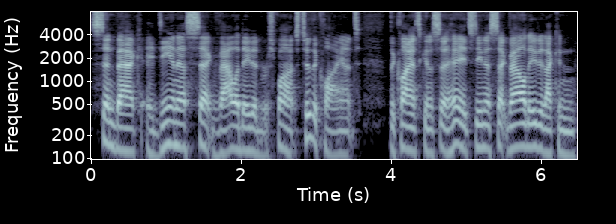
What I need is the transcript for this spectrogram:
send back a DNSSEC validated response to the client the client's going to say, hey, it's DNSSEC validated. I can,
